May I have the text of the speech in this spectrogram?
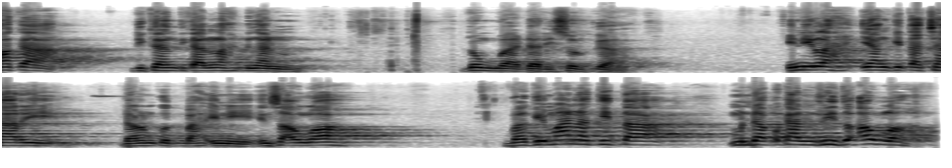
maka digantikanlah dengan domba dari surga. Inilah yang kita cari dalam khutbah ini. Insya Allah Bagaimana kita mendapatkan ridho Allah?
